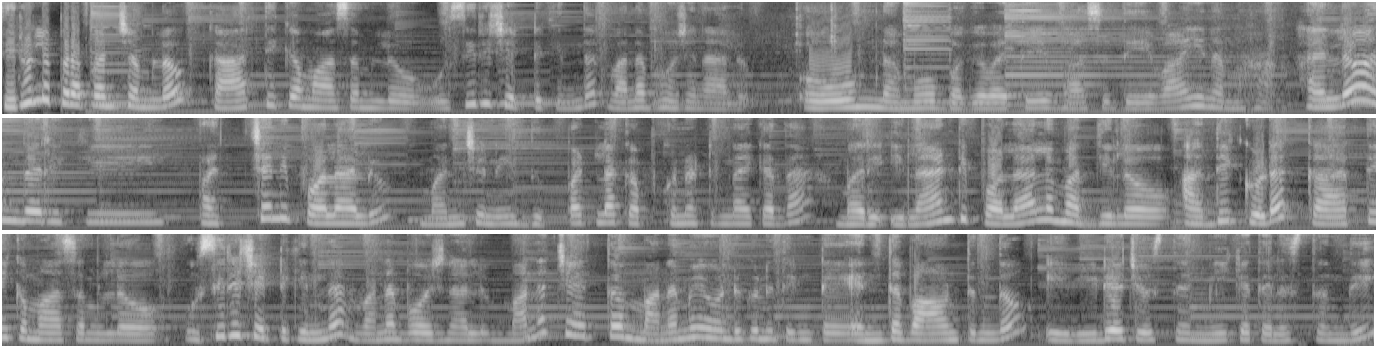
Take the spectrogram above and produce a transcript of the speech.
సిరుల ప్రపంచంలో కార్తీక మాసంలో ఉసిరి చెట్టు కింద వనభోజనాలు. ఓం నమో భగవతే వాసుదేవాయ నమ. హలో అందరికీ. పచ్చని పొలాలు మంచుని దుప్పట్లా కప్పుకున్నట్టున్నాయి కదా? మరి ఇలాంటి పొలాల మధ్యలో అది కూడా కార్తీక మాసంలో ఉసిరి చెట్టు కింద వనభోజనాలు మన చేత్తో మనమే వండుకుని తింటే ఎంత బాగుంటుందో ఈ వీడియో చూస్తే మీకే తెలుస్తుంది.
